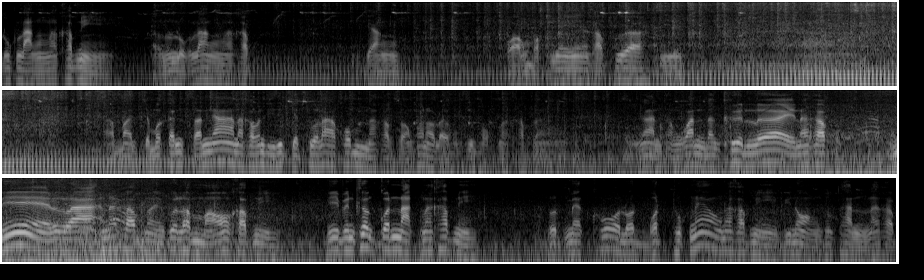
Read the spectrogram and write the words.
ลูกลังนะครับนี่ถนนลูกลังนะครับ ยังกองบักเงนะครับเพื่อที่สามารถจะมากันสัญญานะครับวันที่17ตุลาคมนะครับ2566 นะครับงานทั้งวันทั้งคืนเลยนะครับ นี่ลูกลานะครับนี่เพื่อรับเหมาครับนี่นี่เป็นเครื่องกลหนักนะครับนี่ รถแมคโครรถบดทุกแนวนะครับ นี่พี่น้องทุกท่านนะครับ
